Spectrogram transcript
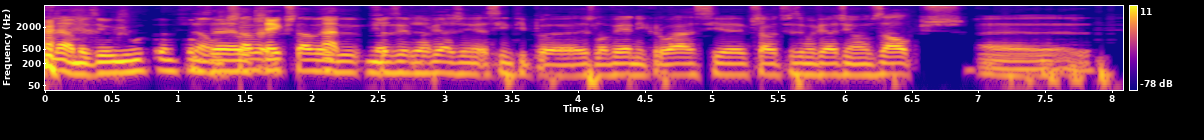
não, mas eu e o quando fomos não, gostava, a gostava ah, de fazer uma viagem assim, tipo a Eslovénia e Croácia. Gostava de fazer uma viagem aos Alpes. Uh,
